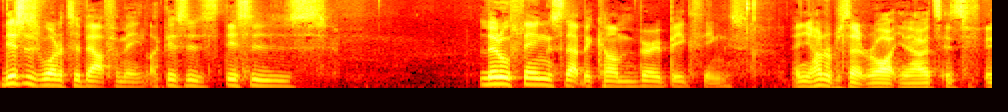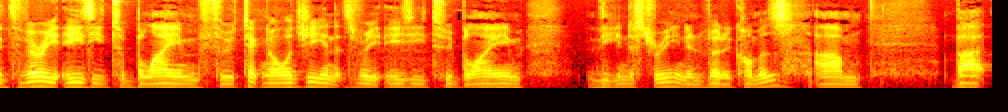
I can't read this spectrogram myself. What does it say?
This is what it's about for me. Like this is, this is little things that become very big things. And you're 100% right. You know, it's, it's, it's very easy to blame food technology and it's very easy to blame the industry in inverted commas. Um, but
